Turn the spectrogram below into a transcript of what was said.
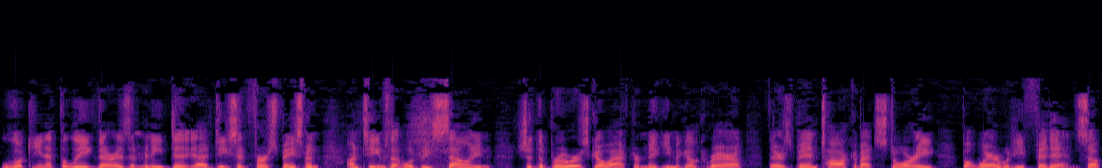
looking at the league, there isn't many de- uh, decent first basemen on teams that would be selling. Should the Brewers go after Miggy Miguel Cabrera? There's been talk about Story, but where would he fit in? So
